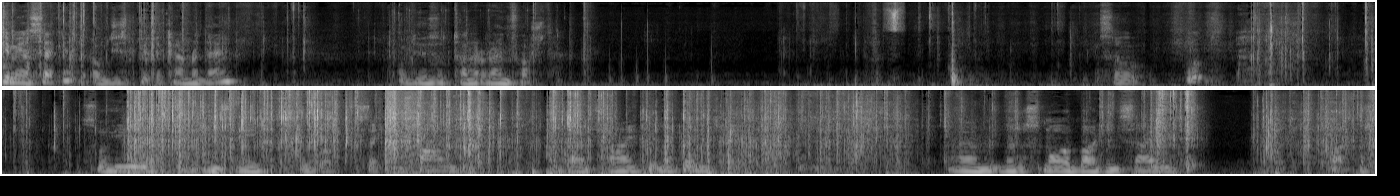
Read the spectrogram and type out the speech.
give me a second, I'll just put the camera down. What I'll do is I'll turn it around first. So. So here you can see we've got section 5, bag 5 getting opened. Um, there's a smaller bag inside. there's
